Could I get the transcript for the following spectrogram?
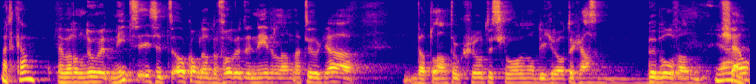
Maar het kan. En waarom doen we het niet? Is het ook omdat bijvoorbeeld in Nederland natuurlijk, ja, dat land ook groot is geworden op die grote gasbubbel van Shell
